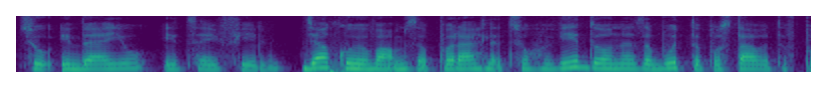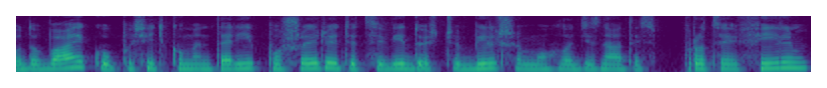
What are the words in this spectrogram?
цю ідею і цей фільм. Дякую вам за перегляд цього відео. Не забудьте поставити вподобайку, пишіть коментарі, поширюйте це відео, щоб більше могло дізнатись про цей фільм.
